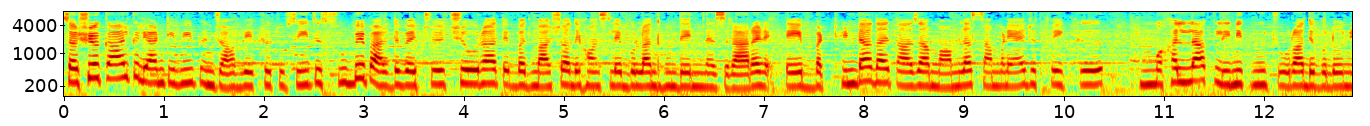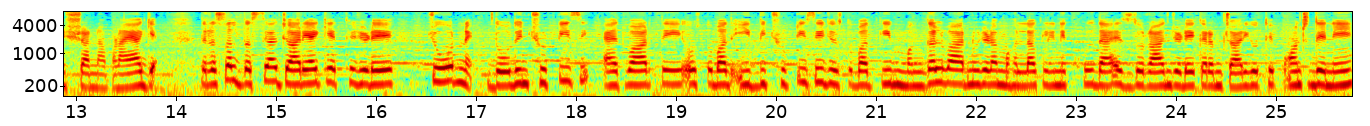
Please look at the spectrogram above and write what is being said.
ਸਤਿ ਸ਼੍ਰੀ ਅਕਾਲ, ਕਲਿਆਣ ਟੀਵੀ ਪੰਜਾਬ ਵੇਖ ਰਹੇ ਹੋ ਤੁਸੀਂ ਤੇ ਸੂਬੇ ਭਰ ਦੇ ਵਿੱਚ ਚੋਰਾਂ ਤੇ ਬਦਮਾਸ਼ਾਂ ਦੇ ਹੌਸਲੇ ਬੁਲੰਦ ਹੁੰਦੇ ਨਜ਼ਰ ਆ ਰਹੇ ਨੇ ਤੇ ਬਠਿੰਡਾ ਦਾ ਤਾਜ਼ਾ ਮਾਮਲਾ ਸਾਹਮਣੇ ਆਇਆ, ਜਿੱਥੇ ਇੱਕ ਮੁਹੱਲਾ ਕਲੀਨਿਕ ਨੂੰ ਚੋਰਾਂ ਦੇ ਵੱਲੋਂ ਨਿਸ਼ਾਨਾ ਬਣਾਇਆ ਗਿਆ। ਦਰਅਸਲ ਦੱਸਿਆ ਜਾ ਰਿਹਾ ਹੈ ਕਿ ਇੱਥੇ ਜਿਹੜੇ ਚੋਰ ਨੇ, ਦੋ ਦਿਨ ਛੁੱਟੀ ਸੀ, ਐਤਵਾਰ ਤੇ ਉਸ ਤੋਂ ਬਾਅਦ ਈਦ ਦੀ ਛੁੱਟੀ ਸੀ, ਜਿਸ ਤੋਂ ਬਾਅਦ ਕਿ ਮੰਗਲਵਾਰ ਨੂੰ ਜਿਹੜਾ ਮੁਹੱਲਾ ਕਲੀਨਿਕ ਖੁੱਲਦਾ ਹੈ, ਇਸ ਦੌਰਾਨ ਜਿਹੜੇ ਕਰਮਚਾਰੀ ਉੱਥੇ ਪਹੁੰਚਦੇ ਨੇ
